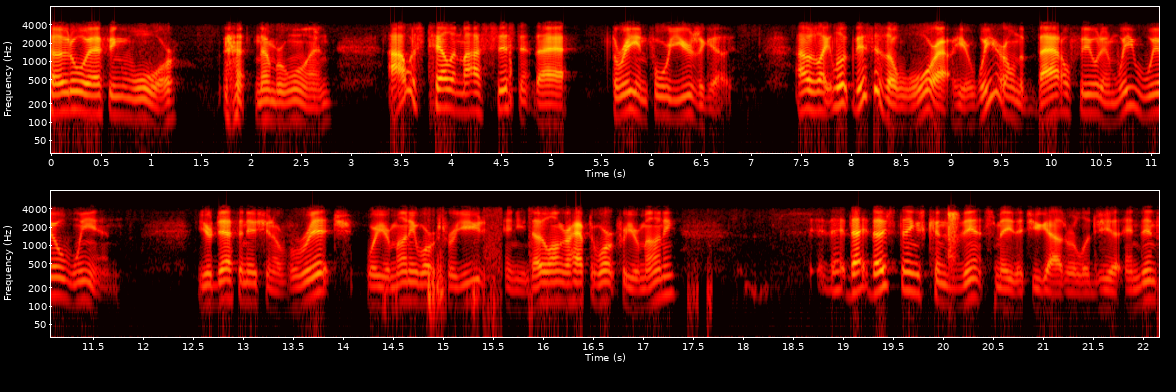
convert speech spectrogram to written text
total effing war, number one, I was telling my assistant that three and four years ago. I was like, look, this is a war out here. We are on the battlefield and we will win. Your definition of rich, where your money works for you and you no longer have to work for your money, that, that, those things convinced me that you guys were legit. And then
